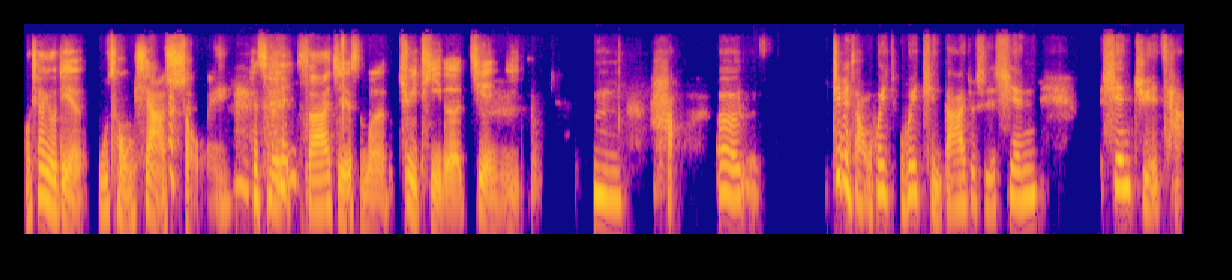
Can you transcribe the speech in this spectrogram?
好像有点无从下手哎，所以莎姐什么具体的建议？嗯，好，呃，基本上我会我会请大家就是先先觉察，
